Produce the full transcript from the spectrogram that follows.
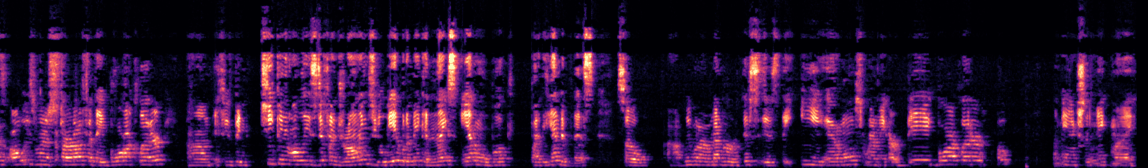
as always, we're going to start off with a block letter. Um, if you've been keeping all these different drawings, you'll be able to make a nice animal book by the end of this. So uh, we want to remember this is the E animal. So we're going to make our big block letter. Oh, let me actually make my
